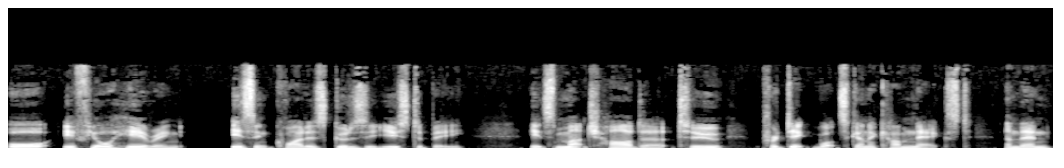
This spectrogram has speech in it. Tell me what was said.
or if your hearing isn't quite as good as it used to be, it's much harder to predict what's going to come next and then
